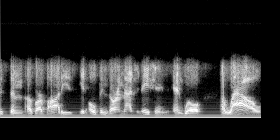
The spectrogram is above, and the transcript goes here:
system of our bodies it opens our imagination and will allow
